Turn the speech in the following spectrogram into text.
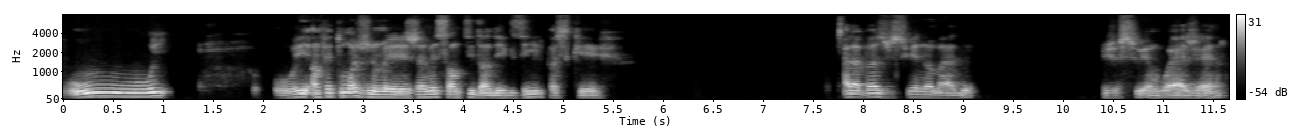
Oui, oui. En fait, moi, je ne m'ai jamais senti dans l'exil parce que, à la base, je suis un nomade. Je suis un voyageur.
